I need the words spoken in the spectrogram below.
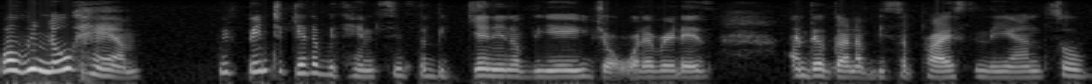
Well, we know him. We've been together with him since the beginning of the age or whatever it is. And they're gonna be surprised in the end. So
